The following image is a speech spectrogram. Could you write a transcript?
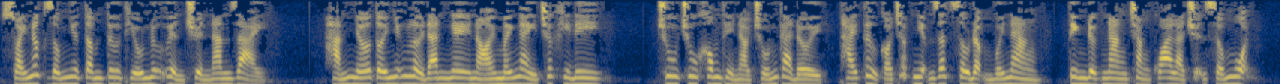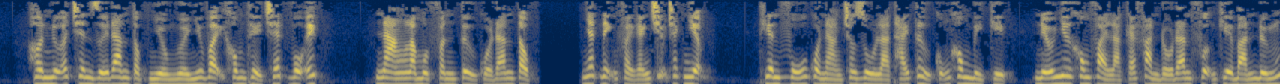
xoáy nước giống như tâm tư thiếu nữ uyển chuyển nan giải. Hắn nhớ tới những lời đan nghê nói mấy ngày trước khi đi. Chu Chu không thể nào trốn cả đời, thái tử có chấp niệm rất sâu đậm với nàng, tìm được nàng chẳng qua là chuyện sớm muộn. Hơn nữa trên dưới đan tộc nhiều người như vậy không thể chết vô ích. Nàng là một phần tử của đan tộc, nhất định phải gánh chịu trách nhiệm. Thiên phú của nàng cho dù là thái tử cũng không bì kịp, nếu như không phải là cái phản đồ đan phượng kia bán đứng,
